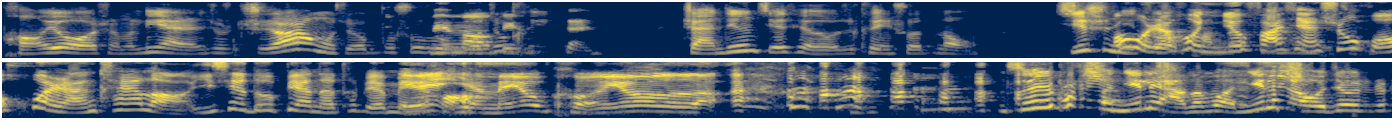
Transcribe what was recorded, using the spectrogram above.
朋友什么恋人，就只要让我觉得不舒服，我就可以斩斩钉截铁的，我就可以说 no。即使哦，然后你就发现生活豁然开朗，一切都变得特别美好，也没有朋友了。所以不是有你俩的吗？你俩我就是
